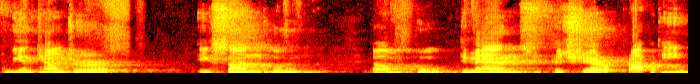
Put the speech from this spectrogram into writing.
we encounter a son who, um, who demands his share of property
